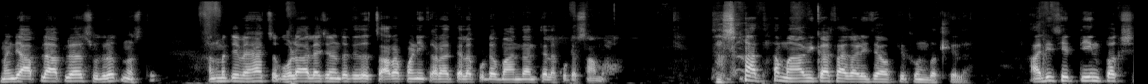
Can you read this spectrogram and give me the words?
म्हणजे आपलं आपल्याला सुधरत नसतं. आणि मग ते व्याहाचं घोडं आल्याच्यानंतर त्याचं चारा पाणी करा त्याला कुठं बांधा आणि त्याला कुठं सांभाळा. तसं आता महाविकास आघाडीच्या बाबतीत होऊन बसलेलं आहे. आधीच हे तीन पक्ष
